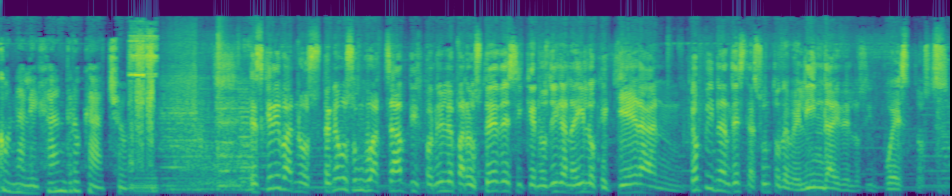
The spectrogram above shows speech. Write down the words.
Con Alejandro Cacho. Escríbanos, tenemos un WhatsApp disponible para ustedes y que nos digan ahí lo que quieran. ¿Qué opinan de este asunto de Belinda y de los impuestos?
